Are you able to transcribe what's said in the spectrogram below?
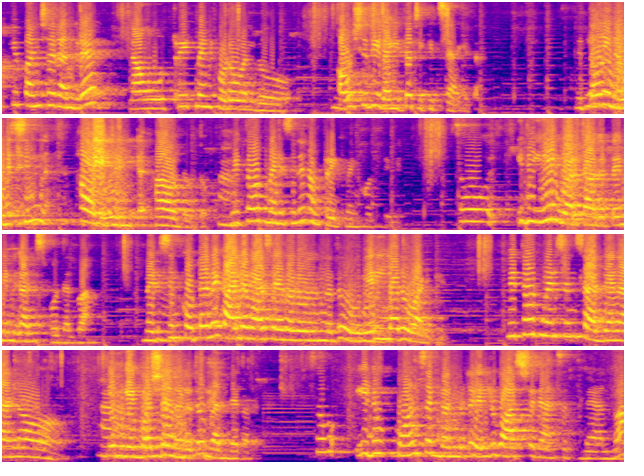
ಅಕ್ಯುಪಂಚರ್ ಅಂದ್ರೆ ನಾವು ಟ್ರೀಟ್ಮೆಂಟ್ ಕೊಡೋ ಒಂದು ಔಷಧಿ ರಹಿತ ಚಿಕಿತ್ಸೆ ಆಗಿದೆ. ವಿತೌಟ್ ಮೆಡಿಸಿನ್ ಹೌದೌದು. ವಿತೌಟ್ ಮೆಡಿಸಿನ್ ನಾವು ಟ್ರೀಟ್ಮೆಂಟ್ ಕೊಡ್ತೀವಿ. ಸೊ ಇದು ಹೇಗೆ ವರ್ಕ್ ಆಗುತ್ತೆ ನಿಮ್ಗೆ ಅನ್ಸ್ಬೋದಲ್ವಾ? ಮೆಡಿಸಿನ್ ಕೊಟ್ಟರೆ ಕಾಯಿಲೆ ವಾಸಿ ಆಗೋದು ಅನ್ನೋದು ಎಲ್ಲರೂ ವಾಡಿಕೆ ವಿತೌಟ್ ಮೆಡಿಸಿನ್ ಸಾಧ್ಯನಾ ಅನ್ನೋ ನಿಮ್ಗೆ ಕ್ವಶನ್ ಬರೋದು ಬಂದೇ ಬರುತ್ತೆ. ಸೊ ಇದು ಕಾನ್ಸೆಪ್ಟ್ ಬಂದ್ಬಿಟ್ಟು ಎಲ್ರಿಗೂ ಆಶ್ಚರ್ಯ ಅನ್ಸುತ್ತೆ ಅಲ್ವಾ?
